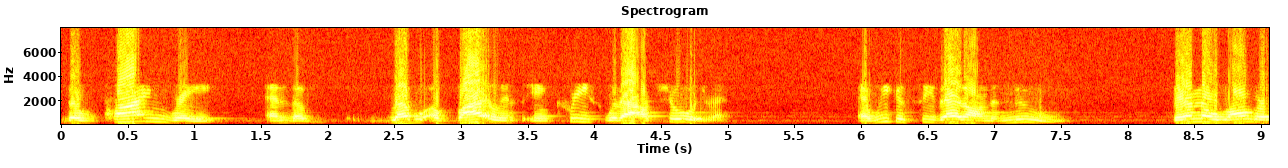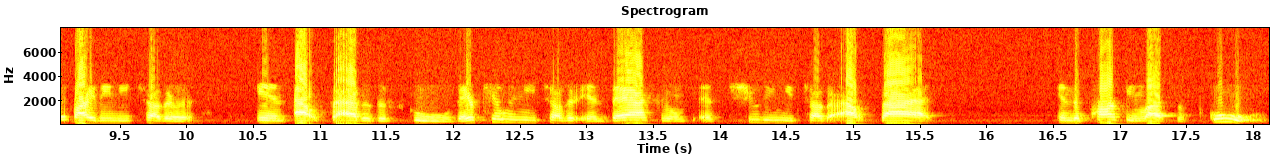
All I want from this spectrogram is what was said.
the crime rate and the level of violence increased with our children. And we can see that on the news. They're no longer fighting each other in outside of the school. They're killing each other in bathrooms and shooting each other outside in the parking lots of schools.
